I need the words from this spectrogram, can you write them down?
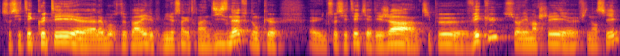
société cotée à la Bourse de Paris depuis 1999, donc une société qui a déjà un petit peu vécu sur les marchés financiers.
